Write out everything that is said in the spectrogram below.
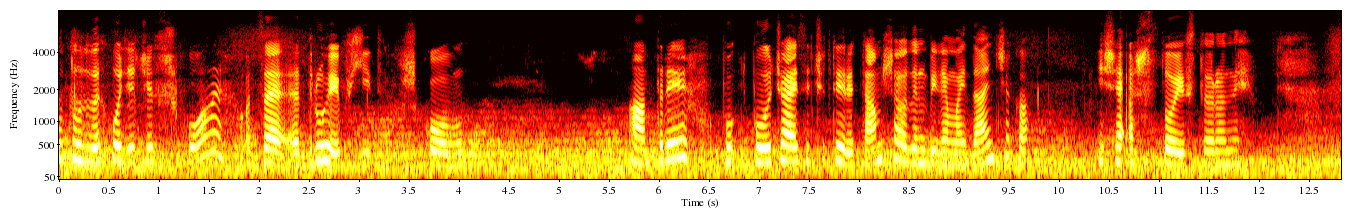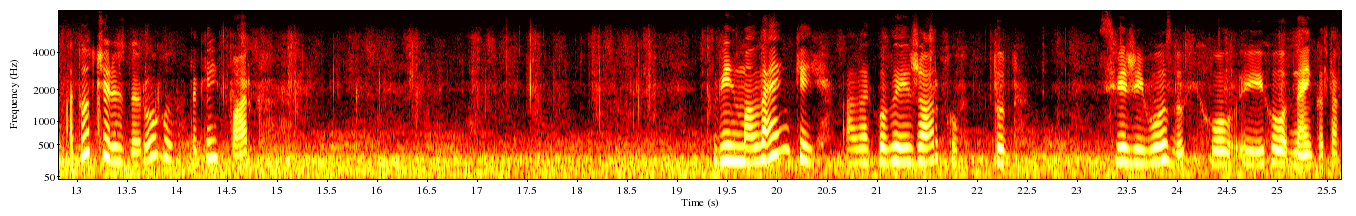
Отут, виходячи з школи, оце е, другий вхід в школу. А, три, виходить чотири. Там ще один біля майданчика і ще аж з тої сторони. А тут через дорогу такий парк. Він маленький, але коли жарко, тут свіжий воздух і холодненько так.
